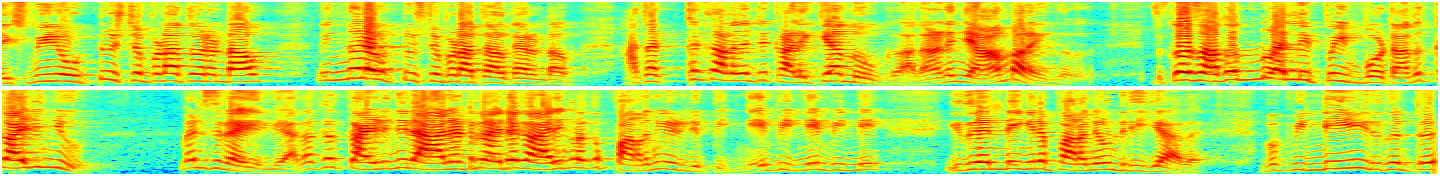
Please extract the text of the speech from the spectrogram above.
ലക്ഷ്മീനെ ഒട്ടും ഇഷ്ടപ്പെടാത്തവരുണ്ടാവും. നിങ്ങളെ ഒട്ടും ഇഷ്ടപ്പെടാത്ത ആൾക്കാരുണ്ടാവും. അതൊക്കെ കളഞ്ഞിട്ട് കളിക്കാൻ നോക്കുക. അതാണ് ഞാൻ പറയുന്നത്. ബിക്കോസ് അതൊന്നും അല്ല ഇപ്പോൾ ഇമ്പോർട്ടന്റ് അത് കഴിഞ്ഞു. മനസ്സിലായില്ലേ? അതൊക്കെ കഴിഞ്ഞ് ലാലേട്ടൻ അതിന്റെ കാര്യങ്ങളൊക്കെ പറഞ്ഞു കഴിഞ്ഞു. പിന്നെയും പിന്നെയും പിന്നെ ഇത് തന്നെ ഇങ്ങനെ പറഞ്ഞുകൊണ്ടിരിക്കാതെ അപ്പോൾ പിന്നെയും ഇരുന്നിട്ട്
